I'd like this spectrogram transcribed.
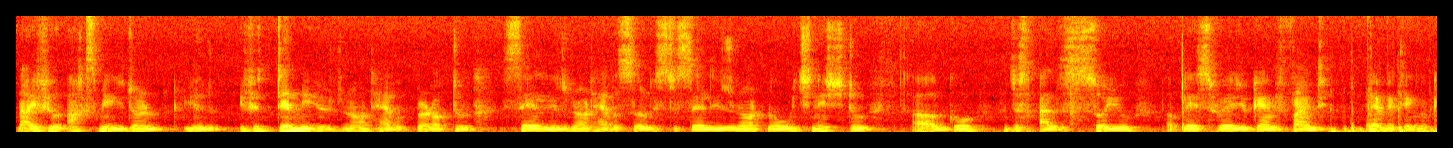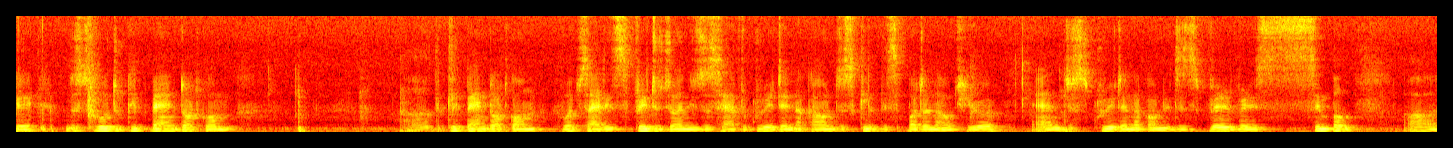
Now if you ask me you don't you if you tell me you do not have a product to sell you do not have a service to sell you do not know which niche to uh, go just i'll just show you a place where you can find everything okay? Just go to clickbank.com uh, the clickbank.com website is free to join. You just have to create an account. Just click this button out here and just create an account. It is very very simple uh,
